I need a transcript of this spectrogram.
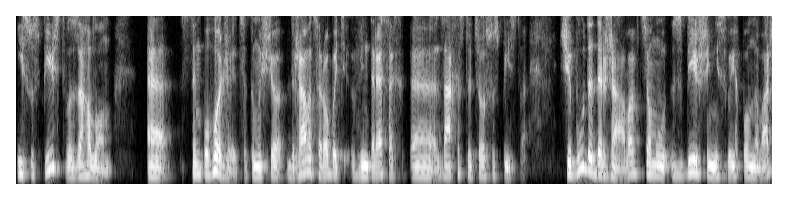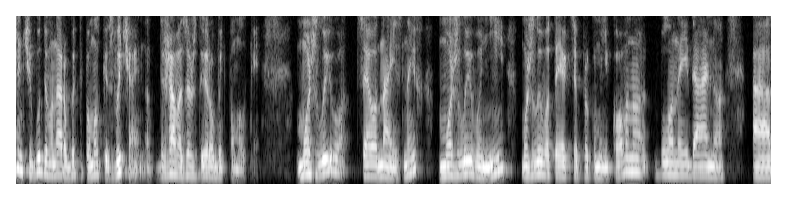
і суспільство загалом Е, з цим погоджується, тому що держава це робить в інтересах е, захисту цього суспільства. Чи буде держава в цьому збільшенні своїх повноважень, чи буде вона робити помилки? Звичайно, держава завжди робить помилки. Можливо, це одна із них, можливо, ні. Можливо, те, як це прокомуніковано, було не ідеально. А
